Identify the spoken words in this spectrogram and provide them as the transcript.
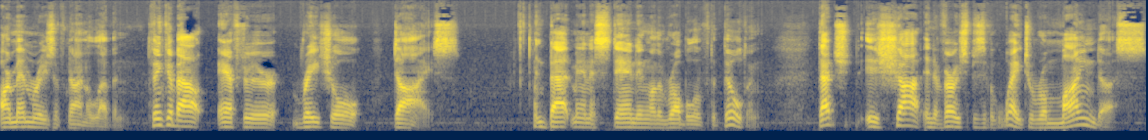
our memories of 9 11. Think about after Rachel dies and Batman is standing on the rubble of the building. That is shot in a very specific way to remind us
